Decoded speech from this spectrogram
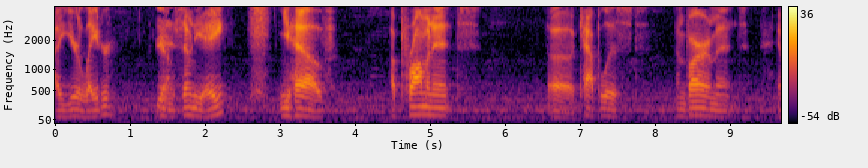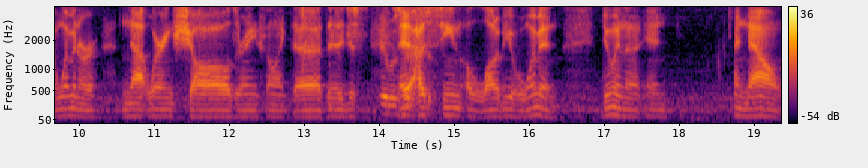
a year later Yeah. in seventy eight, you have a prominent uh, capitalist environment, and women are not wearing shawls or anything like that. They just It was this- I've seen a lot of beautiful women doing that, and and now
